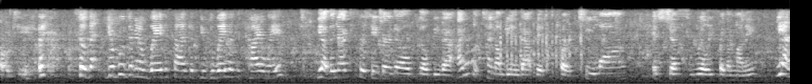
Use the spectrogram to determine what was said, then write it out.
Oh, geez. So that your boobs are going to weigh the size of the weight of this tire weighs? Yeah, the next procedure they'll they'll be that. I don't intend on being that big for too long. It's just really for the money. Yes,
